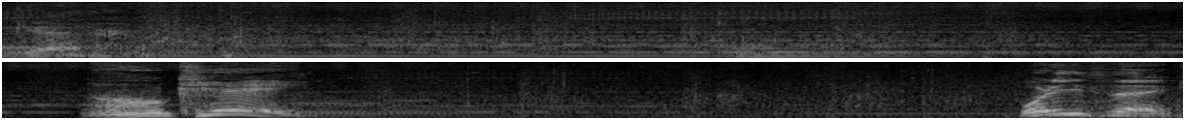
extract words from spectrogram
Look at her. Okay. What do you think?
